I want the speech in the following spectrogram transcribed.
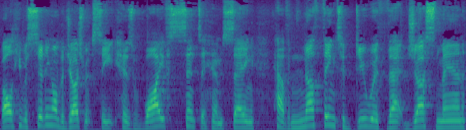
While he was sitting on the judgment seat, his wife sent to him, saying, Have nothing to do with that just man,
